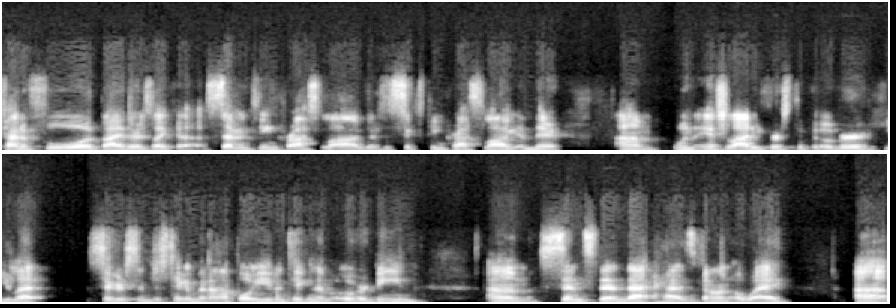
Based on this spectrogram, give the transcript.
kind of fooled by there's like a 17 cross log, there's a 16 cross log in there. Um, when Ancelotti first took over, he let Sigurdsson just take a monopoly, even taking him over Digne. Um, since then, that has gone away. Uh,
